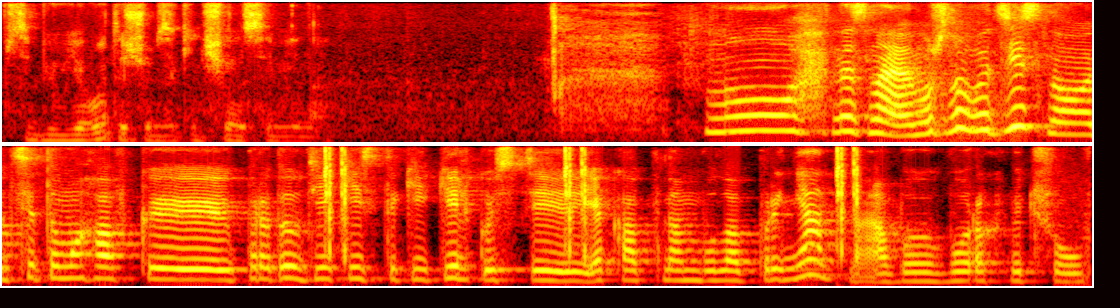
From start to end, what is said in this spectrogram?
собі уявити, щоб закінчилася війна. Ну, не знаю, можливо, дійсно ці томагавки передадуть якійсь такій кількості, яка б нам була прийнятна, аби ворог відчув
